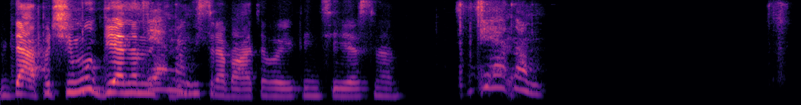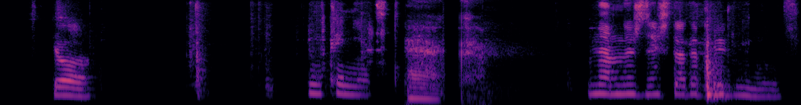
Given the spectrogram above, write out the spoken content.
Да, почему веном на тебя Веном. не срабатывает, интересно. Веном. Все, Наконец-то. Так. нам нужно что-то придумать.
